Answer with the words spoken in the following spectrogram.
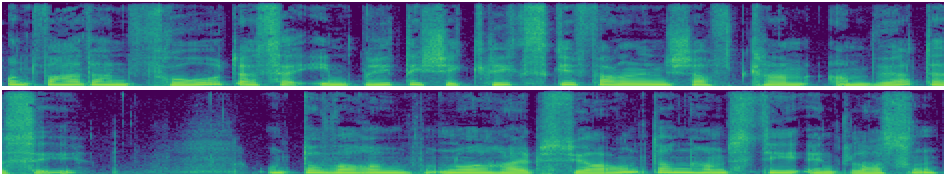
und war dann froh, dass er in britische Kriegsgefangenschaft kam am Wörthersee. Und da war er nur ein halbes Jahr und dann haben sie die entlassen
